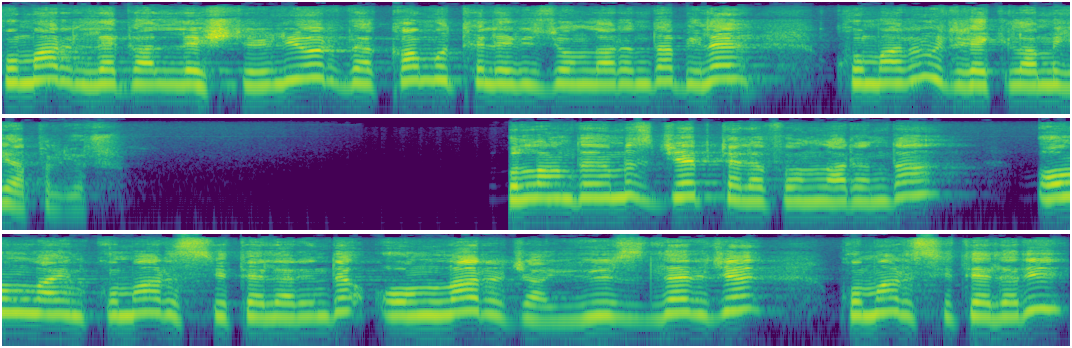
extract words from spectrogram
kumar legalleştiriliyor ve kamu televizyonlarında bile kumarın reklamı yapılıyor. Kullandığımız cep telefonlarında online kumar sitelerinde onlarca, yüzlerce kumar siteleri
